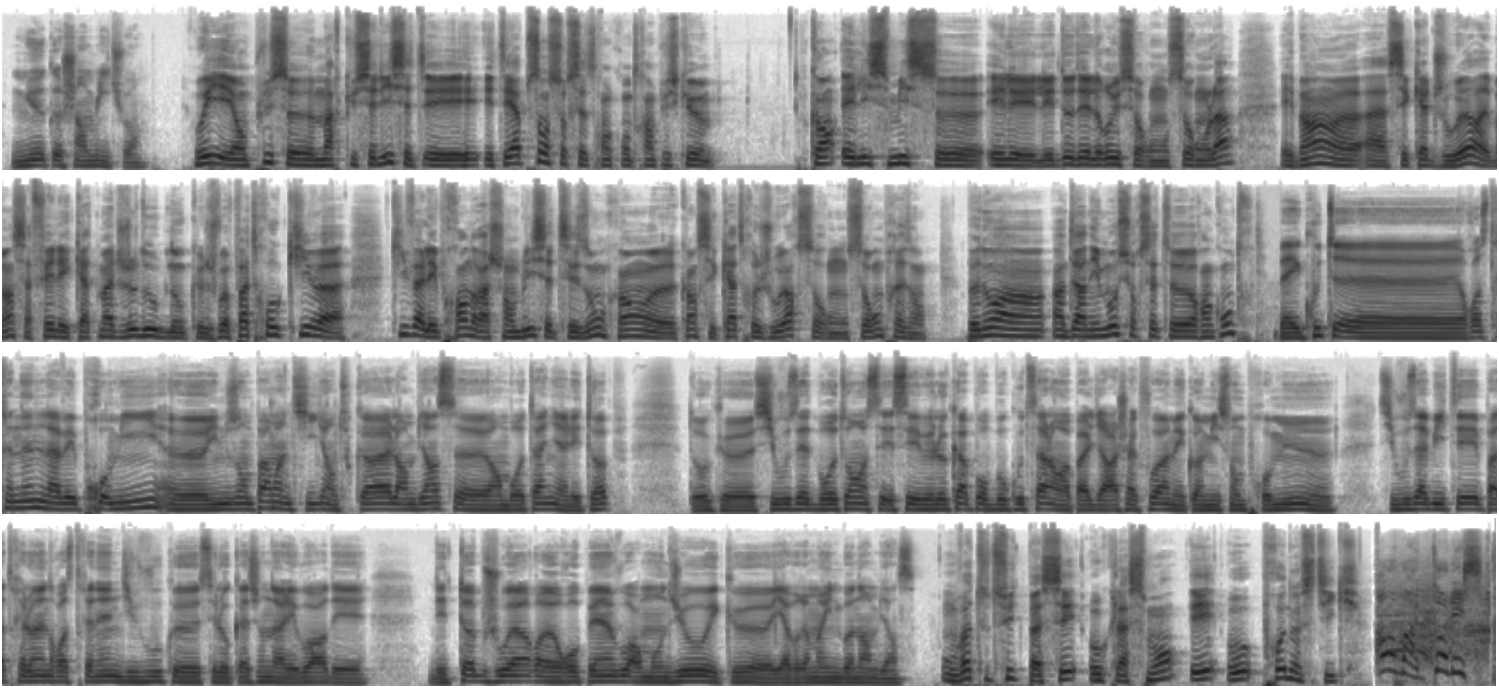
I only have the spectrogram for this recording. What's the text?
mieux que Chambly, tu vois. Oui, et en plus, Marcus Ellis était, était absent sur cette rencontre, hein, puisque quand Ellis Smith euh, et les, deux Delru seront, seront là, et ben, euh, à ces quatre joueurs, et ben, ça fait les quatre matchs de double. Donc, je vois pas trop qui va, qui va les prendre à Chambly cette saison quand, euh, quand ces quatre joueurs seront, présents. Benoît, un, dernier mot sur cette rencontre? Bah écoute, euh, Rostrennen l'avait promis, euh, ils nous ont pas menti. En tout cas, l'ambiance en Bretagne, elle est top. Donc euh, si vous êtes breton, c'est le cas pour beaucoup de salles, on va pas le dire à chaque fois, mais comme ils sont promus, euh, si vous habitez pas très loin de Rostrennen, dites-vous que c'est l'occasion d'aller voir des, des top joueurs euh, européens, voire mondiaux, et qu'il y a vraiment une bonne ambiance. On va tout de suite passer au classement et au pronostic. Oh my goodness!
